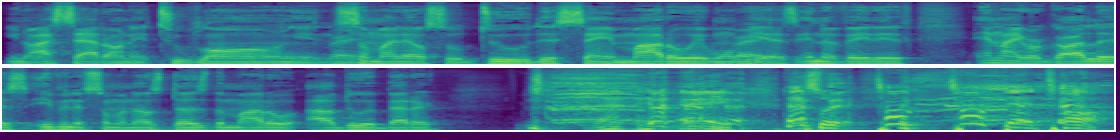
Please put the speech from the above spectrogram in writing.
you know, I sat on it too long and somebody else will do this same model. It won't Right. be as innovative. And like regardless, even if someone else does the model, I'll do it better. Hey that's what talk talk that talk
